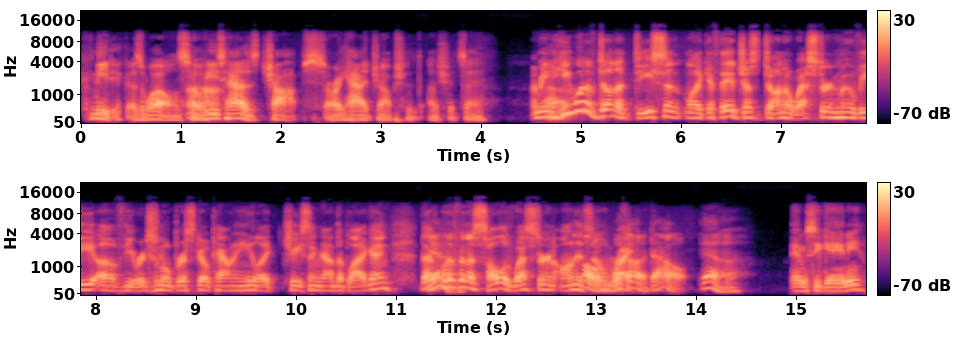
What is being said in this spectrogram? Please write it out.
comedic as well. So Uh-huh. he has chops, or he had chops, I should say. I mean, Uh, he would have done a decent like if they had just done a western movie of the original Brisco County, like chasing down the Bly Gang. That Yeah. would have been a solid western on its Oh, own without right. a doubt. Yeah. MC Gainey,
